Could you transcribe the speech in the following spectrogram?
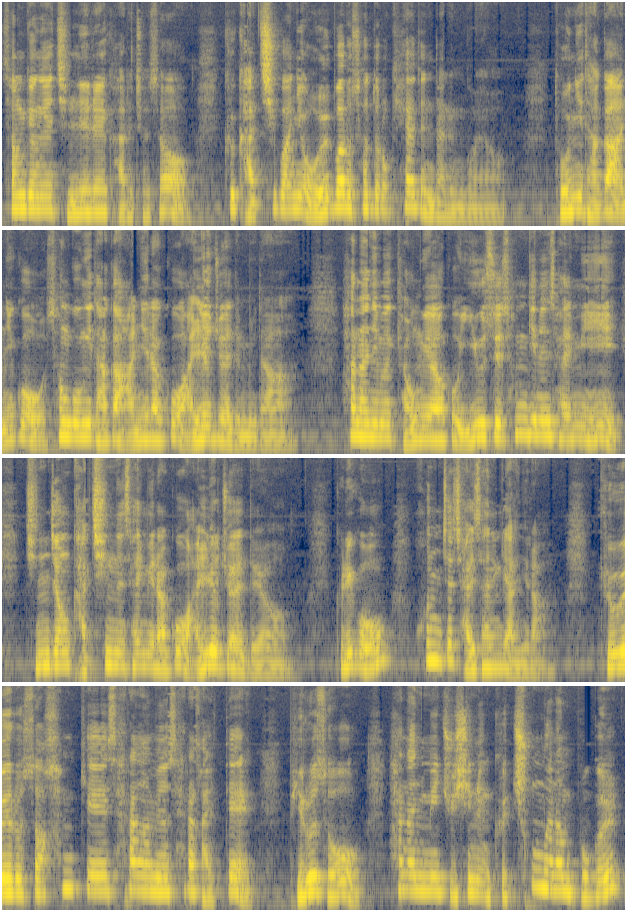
성경의 진리를 가르쳐서 그 가치관이 올바로 서도록 해야 된다는 거예요. 돈이 다가 아니고 성공이 다가 아니라고 알려줘야 됩니다. 하나님을 경외하고 이웃을 섬기는 삶이 진정 가치 있는 삶이라고 알려줘야 돼요. 그리고 혼자 잘 사는 게 아니라 교회로서 함께 사랑하며 살아갈 때 비로소 하나님이 주시는 그 충만한 복을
